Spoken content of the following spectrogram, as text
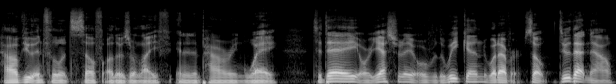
How have you influenced self, others, or life in an empowering way today or yesterday or over the weekend, whatever? So do that now.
